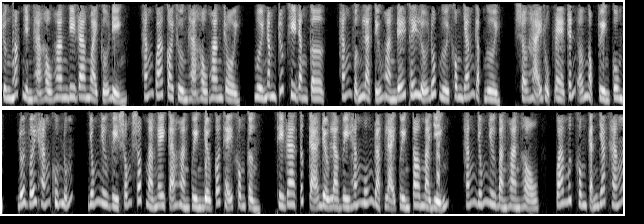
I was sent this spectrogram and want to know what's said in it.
trừng mắt nhìn Hạ Hầu Hoang đi ra ngoài cửa điện, hắn quá coi thường Hạ Hầu Hoang rồi, 10 năm trước khi đăng cơ, hắn vẫn là tiểu hoàng đế thấy lửa đốt người không dám gặp người, sợ hãi ruột rè tránh ở Ngọc Tuyền Cung, đối với hắn khúng đúng, giống như vì sống sót mà ngay cả hoàng quyền đều có thể không cần, thì ra tất cả đều là vì hắn muốn đoạt lại quyền to mà diễn, hắn giống như bằng hoàng hậu, quá mức không cảnh giác hắn,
